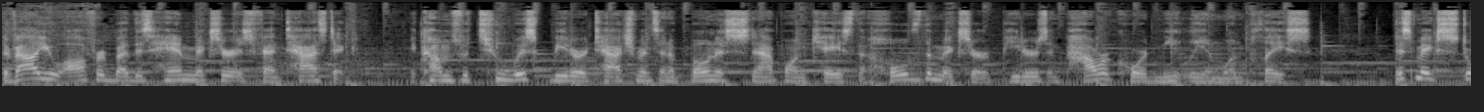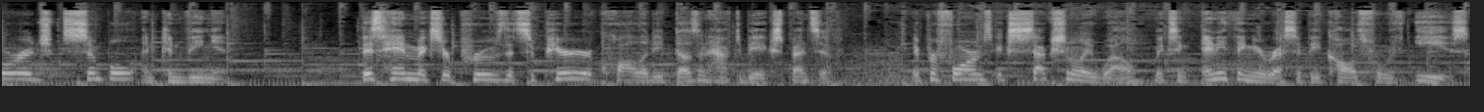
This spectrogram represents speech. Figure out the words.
The value offered by this hand mixer is fantastic. It comes with two whisk beater attachments and a bonus snap-on case that holds the mixer, beaters, and power cord neatly in one place. This makes storage simple and convenient. This hand mixer proves that superior quality doesn't have to be expensive. It performs exceptionally well, mixing anything your recipe calls for with ease.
